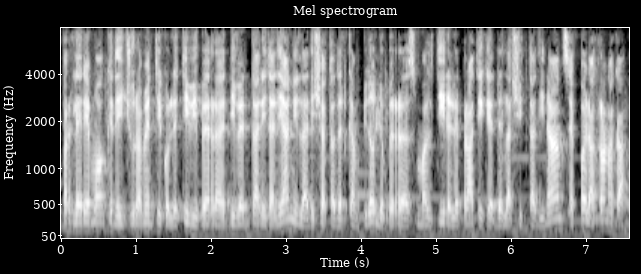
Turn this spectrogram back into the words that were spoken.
Parleremo anche dei giuramenti collettivi per diventare italiani, la ricetta del Campidoglio per smaltire le pratiche della cittadinanza e poi la cronaca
